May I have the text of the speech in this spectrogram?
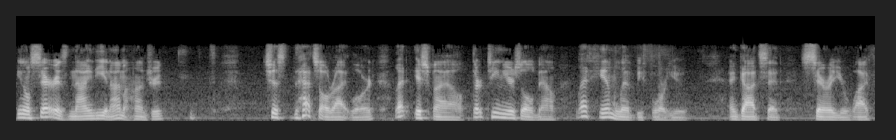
You know, Sarah is 90 and I'm a 100. Just that's all right, Lord. Let Ishmael, 13 years old now, let him live before you. And God said, Sarah, your wife,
